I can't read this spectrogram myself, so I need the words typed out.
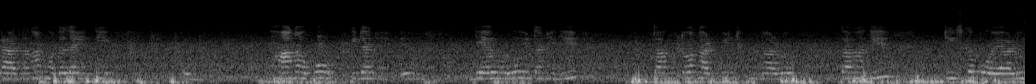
ప్రార్థన మొదలైంది. హానోకు ఇతని దేవుడు ఇతనిని తనతో నడిపించుకున్నాడు తనని తీసుకుపోయాడు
